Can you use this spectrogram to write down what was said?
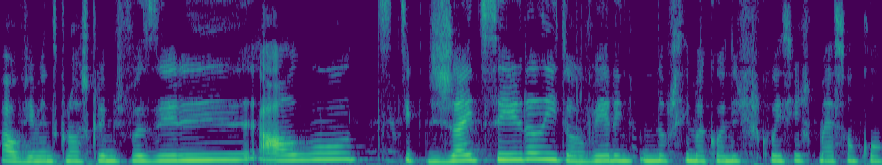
ah, obviamente que nós queremos fazer eh, algo, tipo, de jeito de sair dali. Estão a ver, ainda por cima, quando as frequências começam com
